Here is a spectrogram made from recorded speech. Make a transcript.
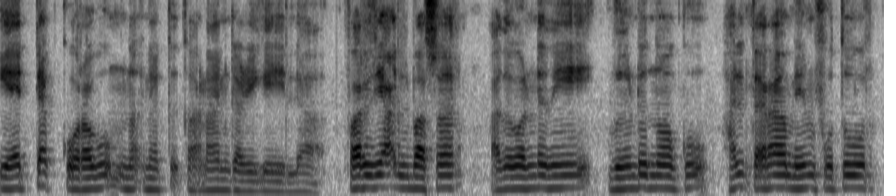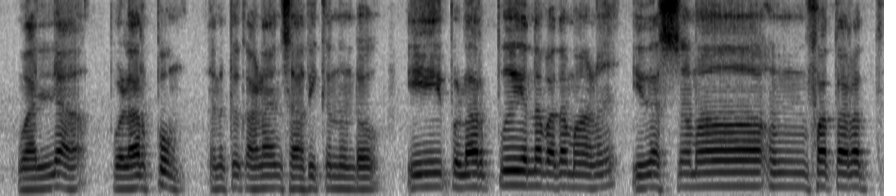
ഏറ്റക്കുറവും നിനക്ക് കാണാൻ കഴിയുകയില്ല. ഫർജ അൽ ബസർ അതുകൊണ്ട് നീ വീണ്ടും നോക്കൂ. ഹൽ തറ മിൻ ഫുത്തൂർ വല്ല പിളർപ്പും നിനക്ക് കാണാൻ സാധിക്കുന്നുണ്ടോ? ഈ പിളർപ്പ് എന്ന പദമാണ് ഇതസമാ ഫത്തറത്ത്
